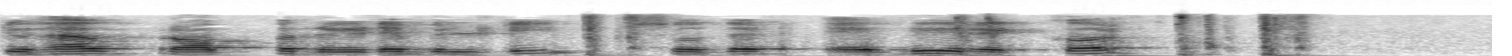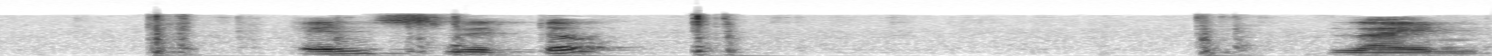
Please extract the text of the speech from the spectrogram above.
to have proper readability so that every record ends with a line.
